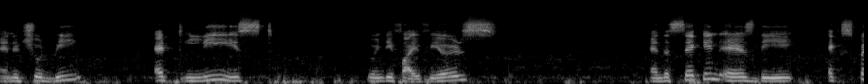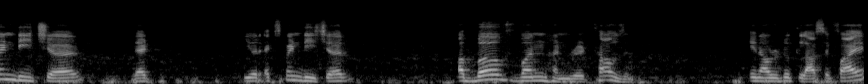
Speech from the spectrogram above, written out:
and it should be at least 25 years. And the second is the expenditure that your expenditure above 100,000 in order to classify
